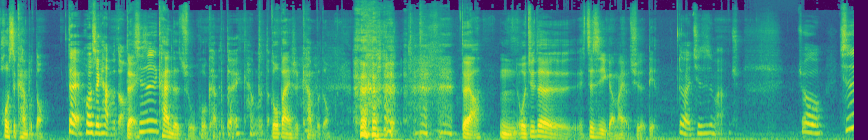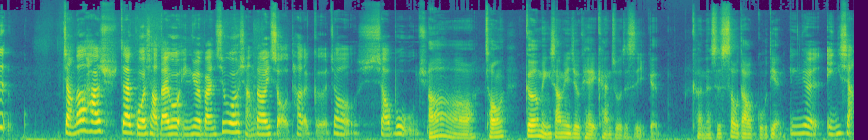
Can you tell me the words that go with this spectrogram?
或是看不懂。对，或是看不懂。对，其实看得出或看不懂，对看不懂。多半是看不懂。对啊，嗯，我觉得这是一个蛮有趣的点。对，其实是蛮有趣。就其实讲到他在国小待过音乐班，其实我有想到一首他的歌叫《小步舞曲》。哦，从歌名上面就可以看出这是一个可能是受到古典音乐影响，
